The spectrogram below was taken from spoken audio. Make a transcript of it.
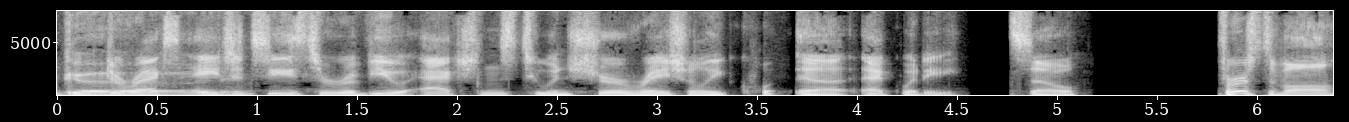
Good. directs agencies to review actions to ensure racial equ- uh, equity. So, first of all,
